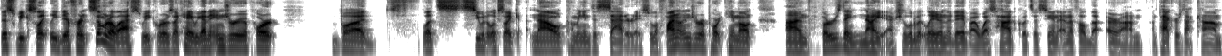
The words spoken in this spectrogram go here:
This week, slightly different, similar to last week, where it was like, hey, we got an injury report, but let's see what it looks like now coming into Saturday. So the final injury report came out on Thursday night, actually a little bit later in the day by Wes Hodkiewicz. I see on NFL or on, on Packers.com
